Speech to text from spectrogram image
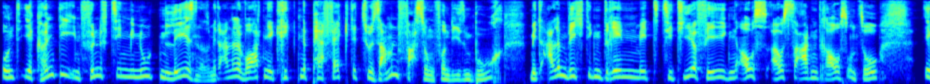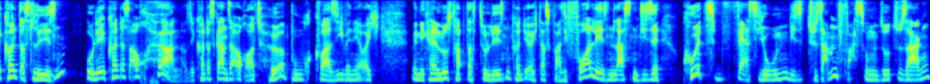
und ihr könnt die in 15 Minuten lesen. Also mit anderen Worten, ihr kriegt eine perfekte Zusammenfassung von diesem Buch mit allem Wichtigen drin, mit zitierfähigen Aus Aussagen draus und so. Ihr könnt das lesen oder ihr könnt das auch hören. Also ihr könnt das Ganze auch als Hörbuch quasi, wenn ihr euch, wenn ihr keine Lust habt, das zu lesen, könnt ihr euch das quasi vorlesen lassen, diese Kurzversionen, diese Zusammenfassungen sozusagen.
